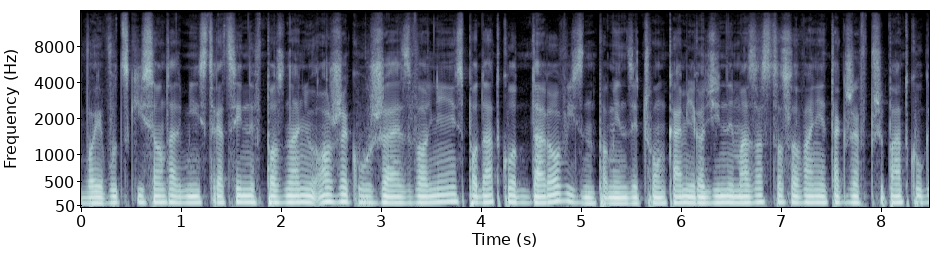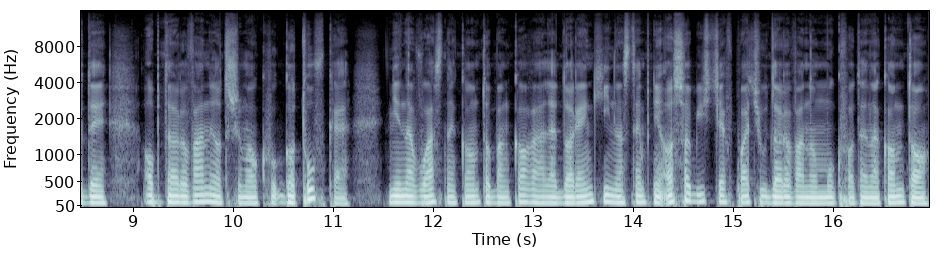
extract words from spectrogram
Wojewódzki Sąd Administracyjny w Poznaniu orzekł, że zwolnienie z podatku od darowizn pomiędzy członkami rodziny ma zastosowanie także w przypadku, gdy obdarowany otrzymał gotówkę nie na własne konto bankowe, ale do ręki i następnie osobiście wpłacił darowaną mu kwotę na konto.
